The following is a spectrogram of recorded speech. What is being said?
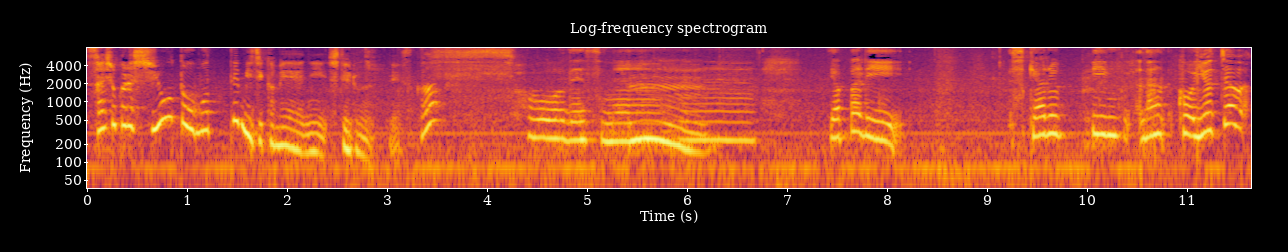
最初からしようと思って短めにしてるんですか？そうですね、やっぱりスキャルピングなんこう言っちゃう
